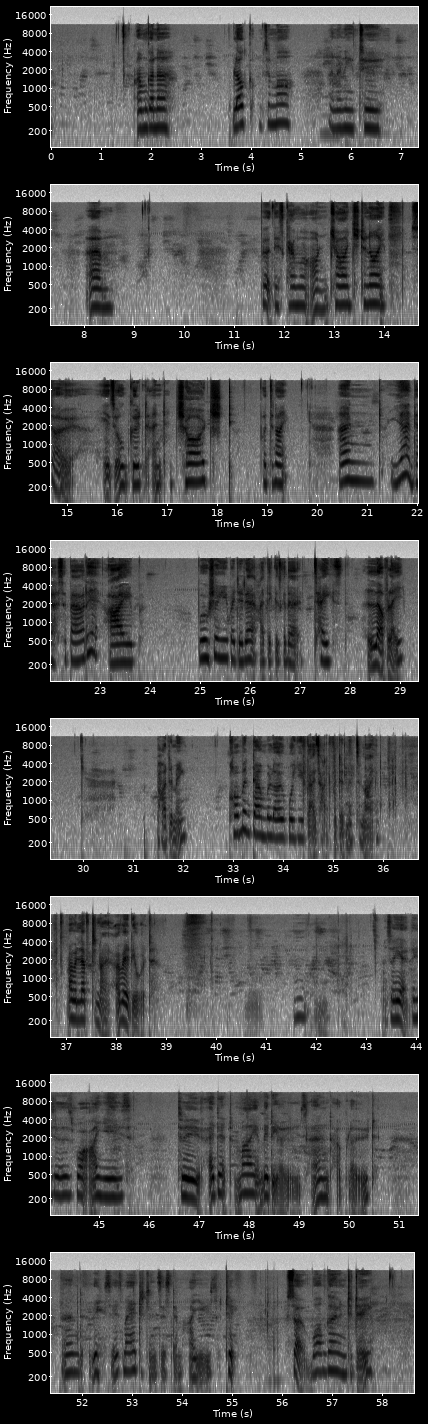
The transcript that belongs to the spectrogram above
I'm gonna vlog some more and I need to um, put this camera on charge tonight so it's all good and charged for tonight. And yeah, that's about it. I will show you if I did it. I think it's gonna taste lovely. Pardon me. Comment down below what you guys had for dinner tonight. I would love to know. I really would. So yeah, this is what I use to edit my videos and upload. And this is my editing system I use too. So what I'm going to do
